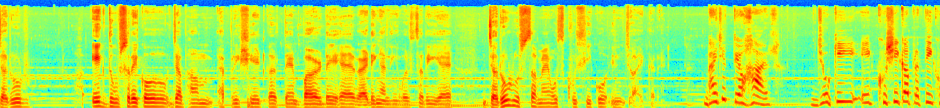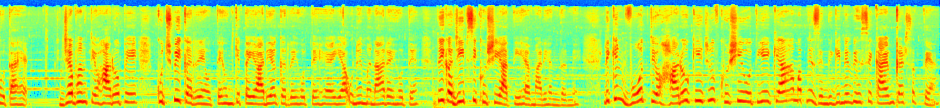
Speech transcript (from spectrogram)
ज़रूर एक दूसरे को जब हम अप्रिशिएट करते हैं बर्थडे है वेडिंग एनिवर्सरी है ज़रूर उस समय उस खुशी को एंजॉय करें। भाई जी त्योहार जो कि एक खुशी का प्रतीक होता है जब हम त्योहारों पे कुछ भी कर रहे होते हैं उनकी तैयारियाँ कर रहे होते हैं या उन्हें मना रहे होते हैं तो एक अजीब सी खुशी आती है हमारे अंदर में। लेकिन वो त्योहारों की जो खुशी होती है क्या हम अपनी ज़िंदगी में भी उसे कायम कर सकते हैं?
